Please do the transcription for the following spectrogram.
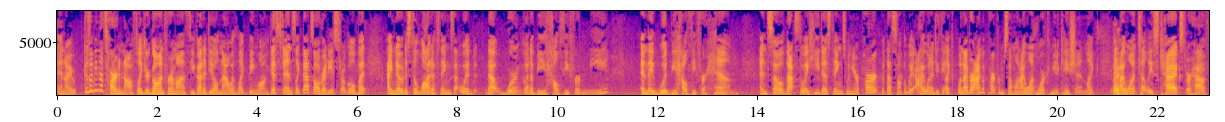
And I, because I mean, that's hard enough. Like, you're gone for a month, you got to deal now with like being long distance. Like, that's already a struggle. But I noticed a lot of things that would, that weren't going to be healthy for me. and they would be healthy for him. And so that's the way he does things when you're apart, but that's not the way I want to do things. Like whenever I'm apart from someone, I want more communication. Like Right. I want to at least text or have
